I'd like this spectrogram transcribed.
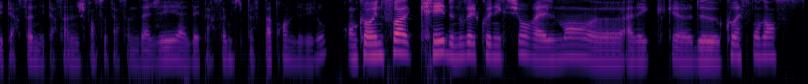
des personnes, des personnes, je pense aux personnes âgées, à des personnes qui peuvent pas prendre le vélo. Encore une fois, créer de nouvelles connexions réellement euh, avec euh, de correspondance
